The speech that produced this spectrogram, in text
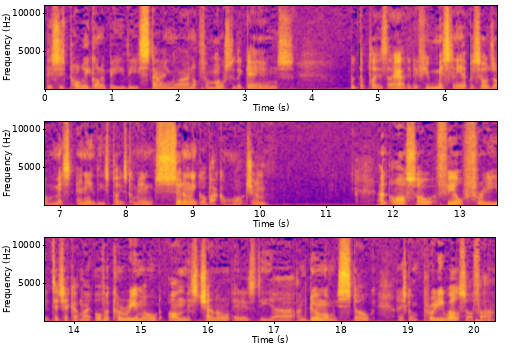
this is probably going to be the starting lineup for most of the games with the players that I added. If you missed any episodes or missed any of these players coming in, certainly go back and watch them. And also feel free to check out my other career mode on this channel. It is the uh, I'm doing one with Stoke, and it's going pretty well so far.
